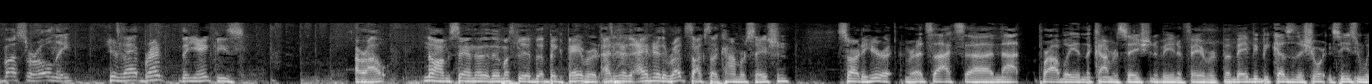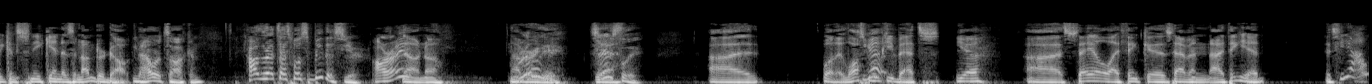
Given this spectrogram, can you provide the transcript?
Buster Olney. Hear that, Brent? The Yankees are out. No, I'm saying there must be a big favorite. I didn't hear the, I didn't hear the Red Sox that conversation. Sorry to hear it. Red Sox uh, not probably in the conversation of being a favorite, but maybe because of the shortened season, we can sneak in as an underdog. Now we're talking. How's the Red Sox supposed to be this year? All right. No, no, not really? Seriously. Yeah. Uh, well, they lost yeah. Mookie Betts. Yeah. Uh, Sale, I think, is having, I think he had, is he out?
